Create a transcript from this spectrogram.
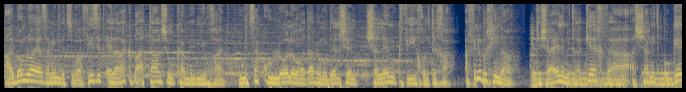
האלבום לא היה זמין בצורה פיזית, אלא רק באתר שהוקם במיוחד. הוא הוצע כולו להורדה במודל של שלם כפי יכולתך. אפילו בחינם. כשההלם התרכך והעשן התפוגג,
